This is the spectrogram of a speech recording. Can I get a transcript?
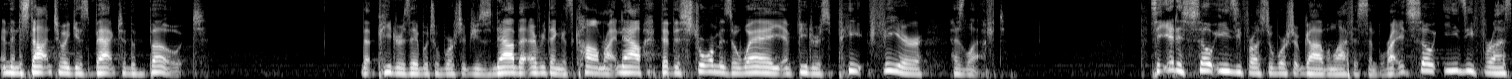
And then it's not until he gets back to the boat that Peter is able to worship Jesus. Now that everything is calm, right now that the storm is away and Peter's pe- fear has left. See, it is so easy for us to worship God when life is simple, right? It's so easy for us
